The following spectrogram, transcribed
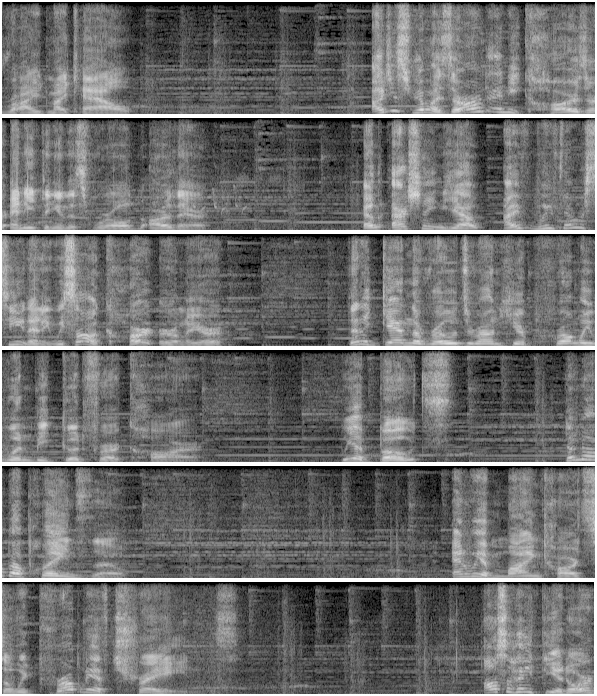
ride my cow. I just realized there aren't any cars or anything in this world, are there? And actually, yeah, I've, we've never seen any. We saw a cart earlier. Then again, the roads around here probably wouldn't be good for a car. We have boats. Don't know about planes, though. And we have mine carts, so we probably have trains. Also, hey Theodore,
